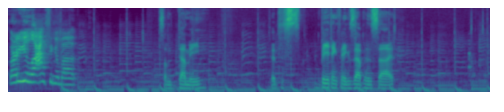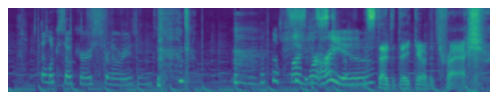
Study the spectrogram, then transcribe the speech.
What are you laughing about? Some dummy. That just beating things up inside. That looks so cursed for no reason. What the fuck? Where are you? It's time to take out the trash.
